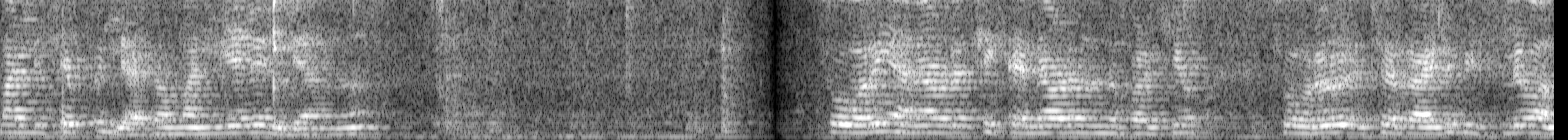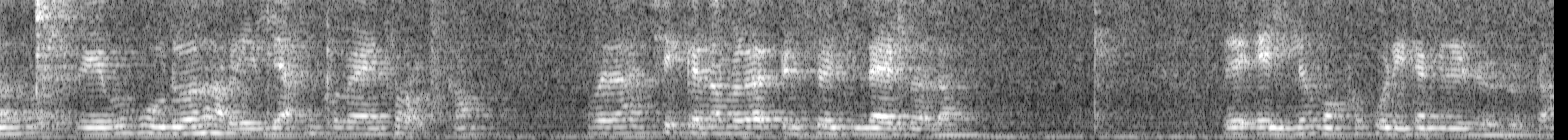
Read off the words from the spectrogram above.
മല്ലിച്ചപ്പില്ല കേട്ടോ. മല്ലിയിലില്ല അന്ന് ചോറ് ഞാൻ അവിടെ ചിക്കന്റെ അവിടെ നിന്നപ്പോഴേക്കും ചോറ് ചെറുതായിട്ട് വിസിൽ വന്നു. വേവ് കൂടുമോ അറിയില്ല നമുക്ക് വേഗം തുറക്കാം. ചിക്കൻ നമ്മൾ എടുത്തു വെച്ചിട്ടുണ്ടായിരുന്നല്ലോ. എല്ലും ഒക്കെ കൂടിയിട്ട് അങ്ങനെ ഇട്ടു കേട്ടോ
